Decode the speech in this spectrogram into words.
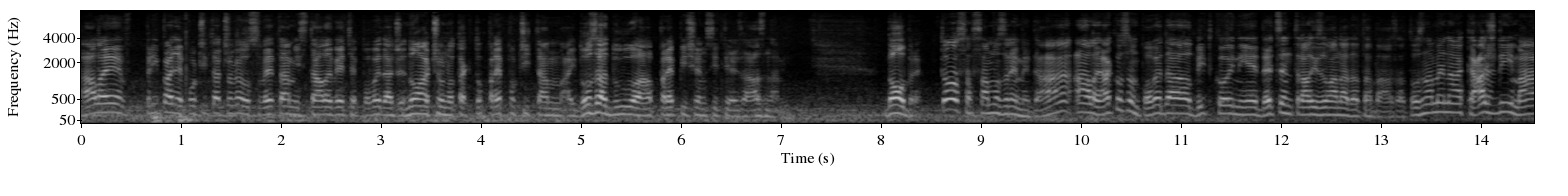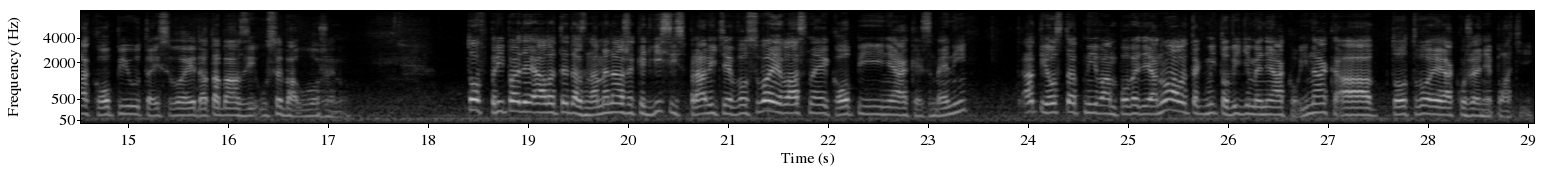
ale v prípade počítačového sveta mi stále viete povedať, že no a čo, no tak to prepočítam aj dozadu a prepíšem si tie záznamy. Dobre, to sa samozrejme dá, ale ako som povedal, Bitcoin je decentralizovaná databáza. To znamená, každý má kópiu tej svojej databázy u seba uloženú. To v prípade ale teda znamená, že keď vy si spravíte vo svojej vlastnej kópii nejaké zmeny, a tí ostatní vám povedia, no ale tak my to vidíme nejako inak a to tvoje akože neplatí.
